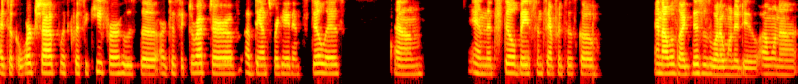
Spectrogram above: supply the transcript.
I took a workshop with Krissy Keefer, who's the artistic director of, of Dance Brigade and still is. Um, and it's still based in San Francisco. And I was like, this is what I want to do. I want a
